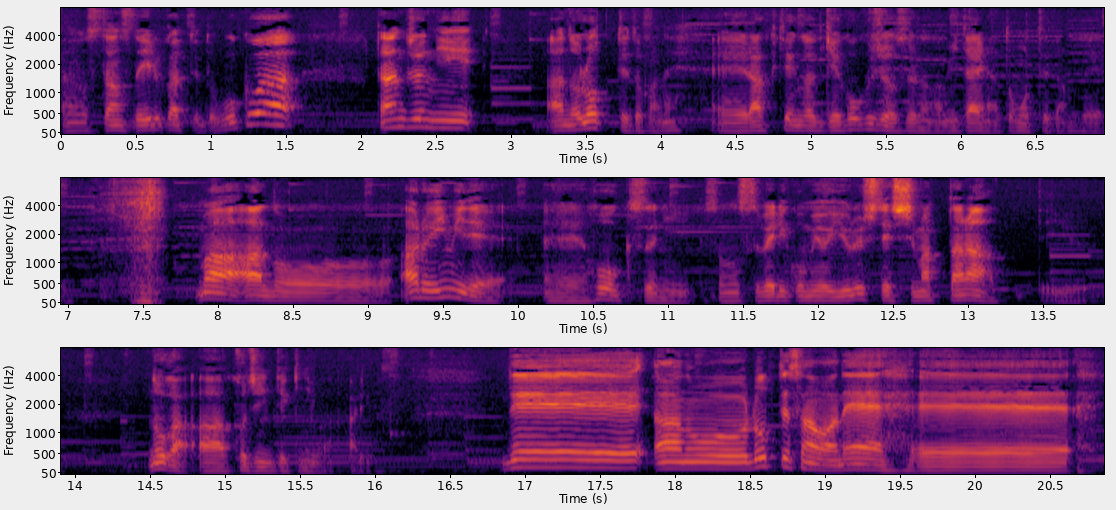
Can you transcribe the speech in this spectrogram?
あのスタンスでいるかっていうと僕は単純にあのロッテとかね、えー楽天が下克上するのが見たいなと思ってたのでまああのある意味で、えーホークスにその滑り込みを許してしまったなっていうのがあ個人的にはあります。であのロッテさんはね、えー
